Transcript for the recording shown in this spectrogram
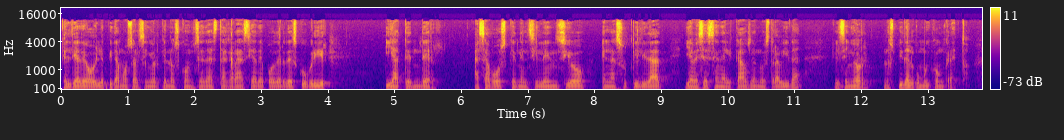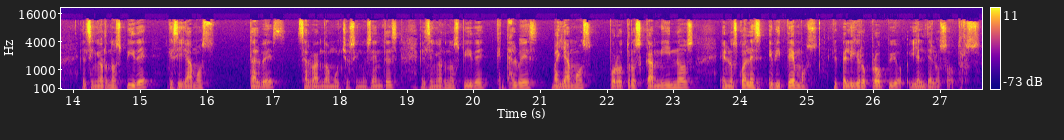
que el día de hoy le pidamos al Señor que nos conceda esta gracia de poder descubrir y atender a esa voz que en el silencio, en la sutilidad y a veces en el caos de nuestra vida, el Señor nos pide algo muy concreto. El Señor nos pide que sigamos tal vez salvando a muchos inocentes. El Señor nos pide que tal vez vayamos por otros caminos en los cuales evitemos el peligro propio y el de los otros.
